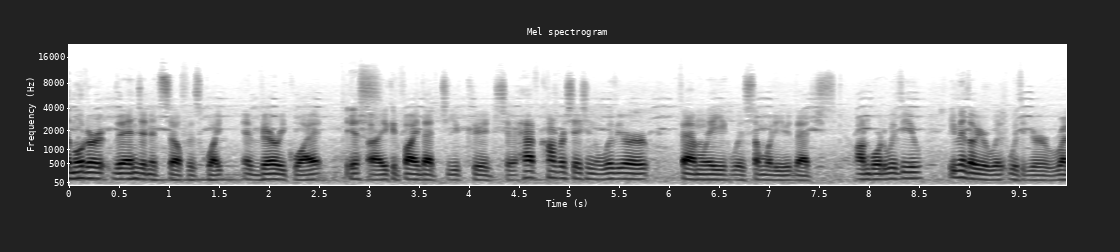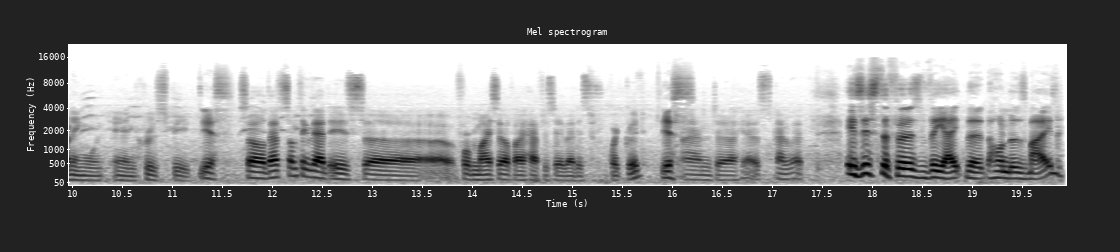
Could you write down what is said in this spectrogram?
the motor, the engine itself is quite uh, very quiet. Yes. Uh, you can find that you could uh, have conversation with your family, with somebody that's on board with you, even though you're with, with your running in cruise speed. Yes. So that's something that is, uh, for myself, I have to say that is quite good. Yes. And uh, yeah, that's kind of it. Is this the first V8 that Honda's made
